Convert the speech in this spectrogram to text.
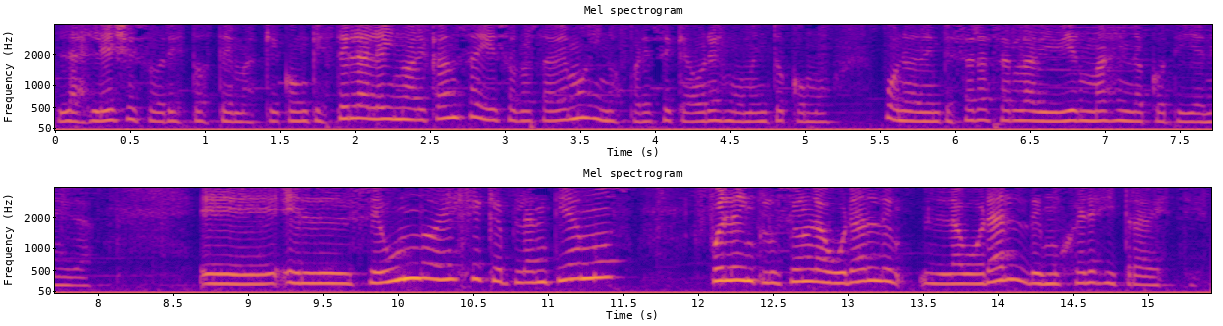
las leyes sobre estos temas, que con que esté la ley no alcanza y eso lo sabemos y nos parece que ahora es momento como, bueno, de empezar a hacerla vivir más en la cotidianidad. Eh, el segundo eje que planteamos fue la inclusión laboral de, laboral de mujeres y travestis.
